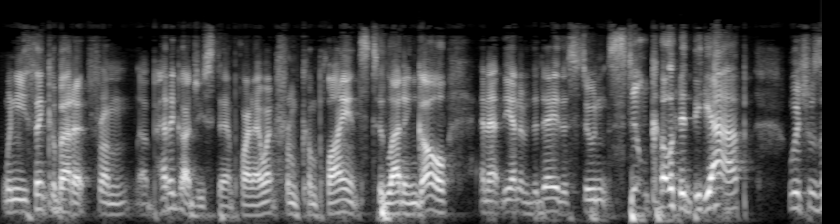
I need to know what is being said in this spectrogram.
when you think about it from a pedagogy standpoint, I went from compliance to letting go. And at the end of the day, the student still coded the app which was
